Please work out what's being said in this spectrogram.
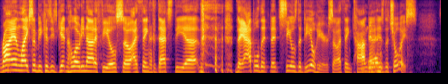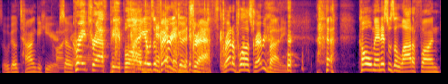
Ryan likes him because he's getting Haloti Ngata feels. So I think that that's the uh, the apple that that seals the deal here. So I think Tonga Okay. is the choice. So we'll go Tonga here. So Great draft, people. I think it was a very good draft. Round of applause for everybody. Cole, man, this was a lot of fun.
